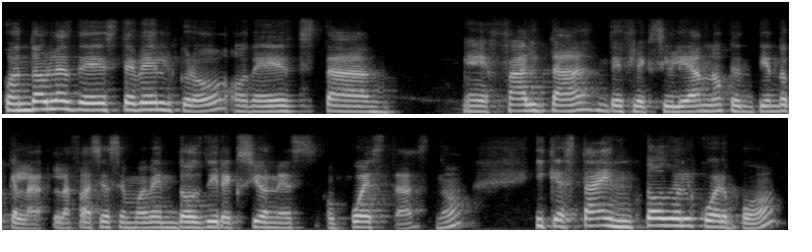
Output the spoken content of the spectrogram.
cuando hablas de este velcro o de esta eh, falta de flexibilidad, ¿no? Que entiendo que la, la fascia se mueve en dos direcciones opuestas, ¿no? Y que está en todo el cuerpo,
